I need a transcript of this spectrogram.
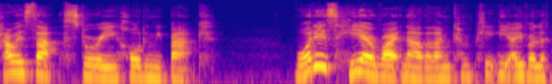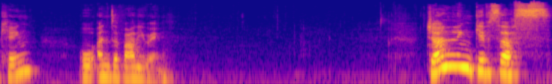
How is that story holding me back? What is here right now that I'm completely overlooking or undervaluing? Journaling gives us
